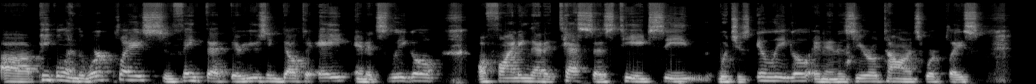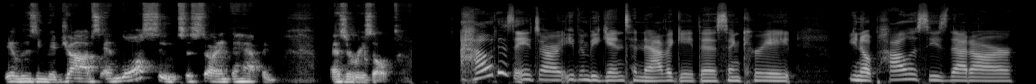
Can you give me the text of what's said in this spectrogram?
Uh, people in the workplace who think that they're using Delta 8 and it's legal are finding that it tests as THC, which is illegal. And in a zero tolerance workplace, they're losing their jobs. And lawsuits are starting to happen as a result. How does HR even begin to navigate this and create, you know, policies that are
